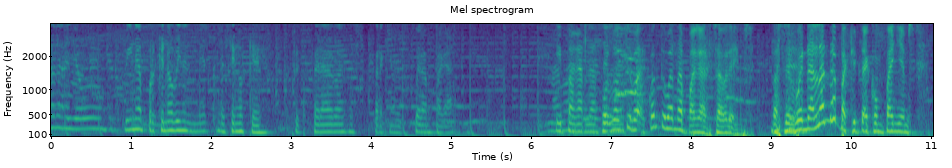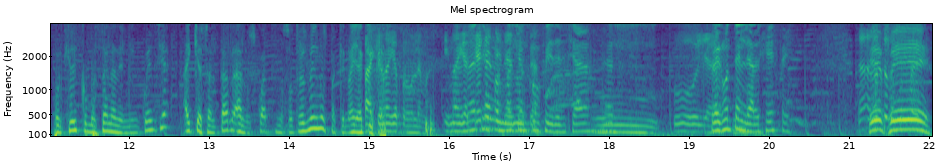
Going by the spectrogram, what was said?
nada, yo vine porque no vine el miércoles. Tengo que recuperar horas para que me puedan pagar. y pagar las ¿Por deudas. dónde va- ¿Cuánto van a pagar? Sabremos. Va a ser buena lana para que te acompañemos. Porque hoy, como está la delincuencia, hay que asaltar a los cuartos nosotros mismos para que no haya Para que quejas. no haya problema. Y no haya No es quejas ni información denuncias. confidencial. es- Uy, ya. Pregúntenle al jefe. No Jefe,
